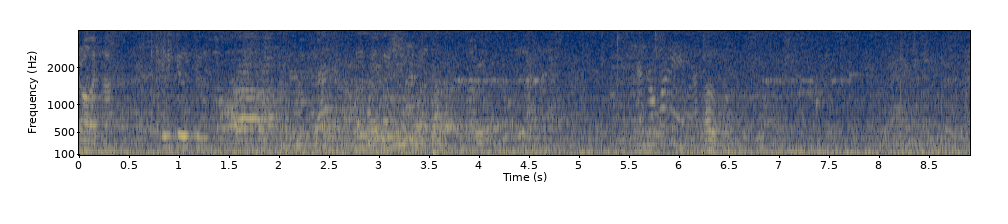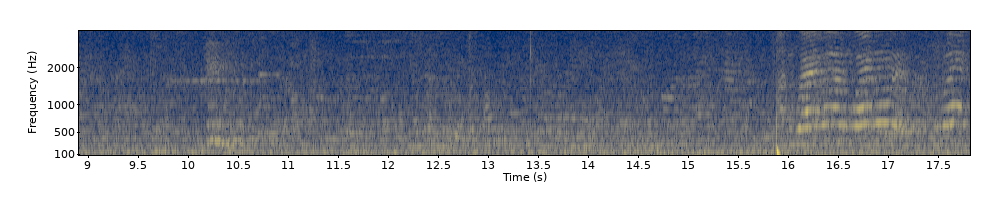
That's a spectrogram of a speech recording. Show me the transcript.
rồi hả? Chưa chưa chưa. Anh không có ừ. Anh quang ơi anh quang ơi anh quang.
